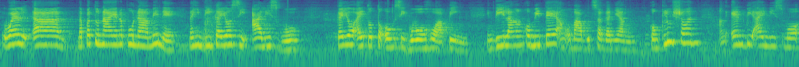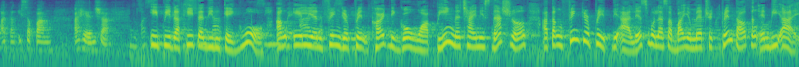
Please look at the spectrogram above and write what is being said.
Well, uh, napatunayan na po namin eh, na hindi kayo si Alice Guo. Kayo ay totoong si Guo Huaping. Hindi lang ang komite ang umabot sa ganyang conclusion, ang NBI mismo at ang isa pang ahensya. Ipinakita din kay Guo ang alien fingerprint card ni Go Waping na Chinese national at ang fingerprint ni Alice mula sa biometric printout ng NBI.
